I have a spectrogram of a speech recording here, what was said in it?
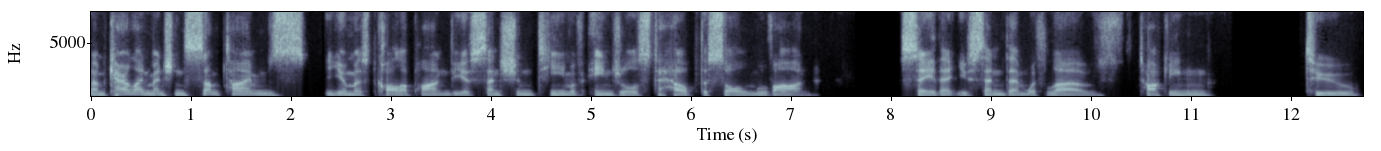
Um, Caroline mentioned sometimes you must call upon the ascension team of angels to help the soul move on say that you send them with love. Talking to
